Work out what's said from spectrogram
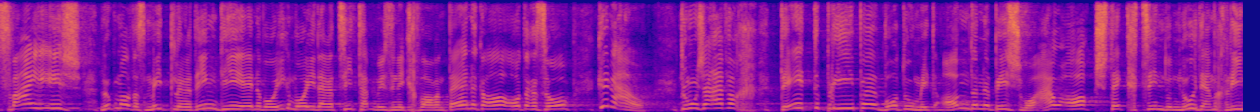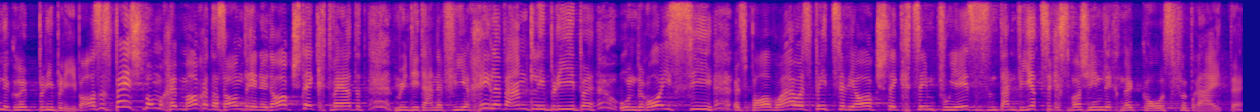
zwei ist, schau mal, das mittlere Ding, diejenigen, die irgendwo in dieser Zeit haben, müssen in Quarantäne gehen oder so. Genau. Du musst einfach dort bleiben, wo du mit anderen bist, die auch angesteckt sind und nur in diesem kleinen Grüppli bleiben. Also das Beste, was man machen können, dass andere nicht angesteckt werden, müssen in diesen vier Killenwändchen bleiben, unter uns sein, ein paar, die auch ein bisschen angesteckt sind von Jesus und dann wird sich wahrscheinlich nicht groß verbreiten.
